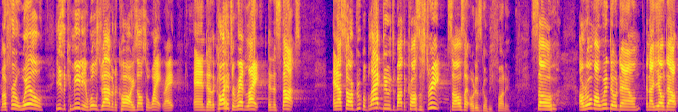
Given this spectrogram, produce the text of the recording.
my friend Will, he's a comedian. Will's driving a car. He's also white, right? And uh, the car hits a red light, and it stops. And I saw a group of black dudes about to cross the street, so I was like, "Oh, this is gonna be funny." So I rolled my window down, and I yelled out,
